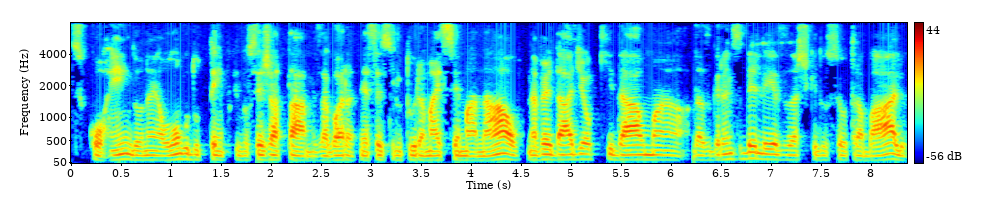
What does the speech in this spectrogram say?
escorrendo né, ao longo do tempo que você já está, mas agora nessa estrutura mais semanal, na verdade é o que dá uma das grandes belezas, acho que, do seu trabalho,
